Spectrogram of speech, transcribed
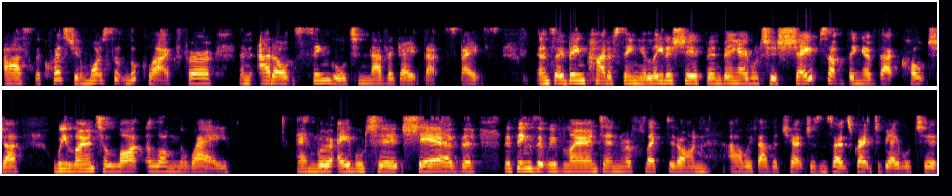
ask the question what's it look like for an adult single to navigate that space? And so, being part of senior leadership and being able to shape something of that culture, we learnt a lot along the way and we're able to share the, the things that we've learned and reflected on uh, with other churches. And so it's great to be able to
